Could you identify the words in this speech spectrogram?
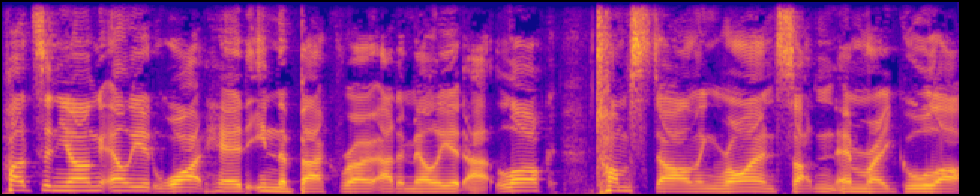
Hudson Young, Elliott Whitehead in the back row, Adam Elliott at lock, Tom Starling, Ryan Sutton, Emre Guler,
